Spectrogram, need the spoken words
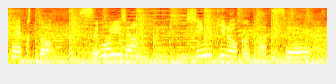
フェクトすごいじゃん。新記録達成。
